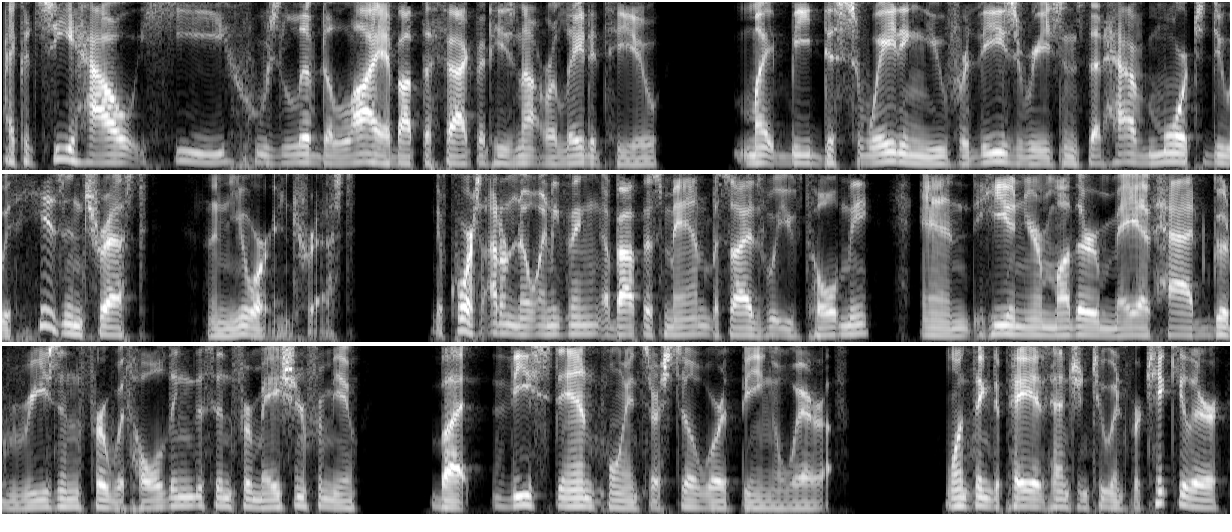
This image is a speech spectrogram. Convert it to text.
I could see how he, who's lived a lie about the fact that he's not related to you, might be dissuading you for these reasons that have more to do with his interest than your interest. Of course, I don't know anything about this man besides what you've told me, and he and your mother may have had good reason for withholding this information from you, but these standpoints are still worth being aware of. One thing to pay attention to in particular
